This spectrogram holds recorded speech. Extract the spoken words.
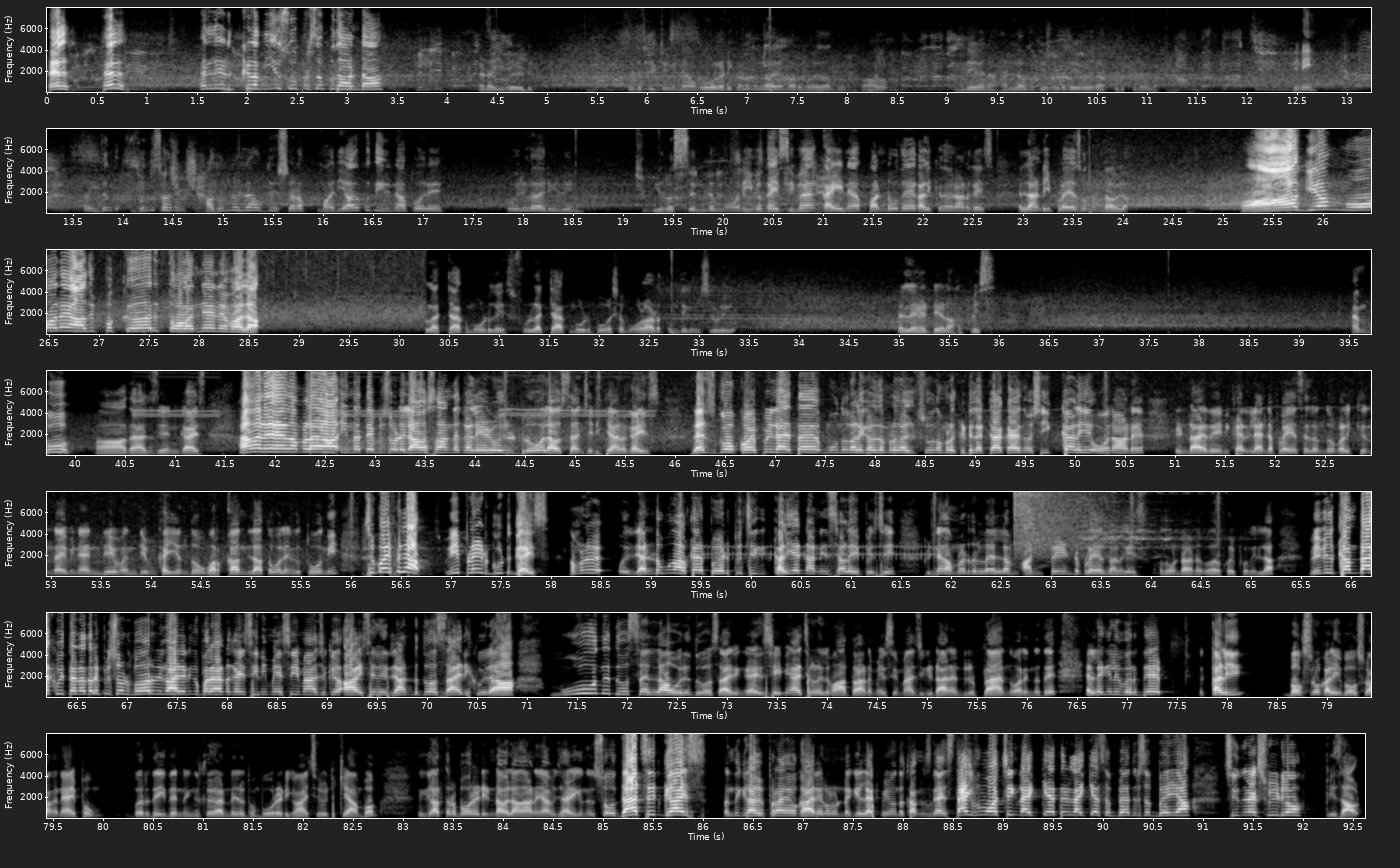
Tell എടുക്കണം നീ super എടാ ഇവ എടുത്തിട്ട് goal അടിക്കണം എന്നുള്ള കാര്യം മറന്നുപോയതാന്ന് തോന്നുന്നു. പാവം. Number 11, എന്ത് ചെയ്യാനാ? എല്ലാ ബുദ്ധിയും കൂടെ ദൈവം ഒരാൾക്ക് കൊടുക്കില്ലല്ലോ. ഇനി മര്യാദയ്ക്ക് തിരിഞ്ഞാ പോരെ. ഒരു കാര്യമില്ല ഇനി. ഇറസിന്റെ ഇവൻ കൈസ് ഇവ game. പണ്ട് മുതലേ കളിക്കുന്നവനാണ് കൈസ് അല്ലാണ്ട് ഈ പ്ലേയേഴ്സ് ഒന്നും ഉണ്ടാവില്ല. ഭാഗ്യം മോനെ അതിപ്പോ കേറി തുളഞ്ഞേനെ വല. ഫുൾ അറ്റാക്ക് മോഡ് കൈസ് ഫുൾ അറ്റാക്ക് മോഡ് പോ പക്ഷെ എന്തെങ്കിലും മിസ്സിൽ വിളിക്കും എല്ലാം ഹെഡ് ചെയ്യടാ പ്ലീസ് എംബു ആ ദാറ്റ്സ് എൻ ഗൈസ് അങ്ങനെ നമ്മൾ ഇന്നത്തെ എപ്പിസോഡിൽ അവസാനത്തെ കളിയിൽ ഒരു ഡ്രോയിൽ അവസാനിച്ചിരിക്കുകയാണ് ഗൈസ് ലെറ്റ്സ് ഗോ കുഴപ്പമില്ലാത്ത മൂന്ന് കളികൾ നമ്മൾ കളിച്ചു. നമ്മൾ കിട്ടിൽ അറ്റാക്ക് ആയിരുന്നു. പക്ഷേ ഇക്കളി ഓനാണ് ഉണ്ടായത്. എനിക്കറിയില്ല എന്റെ പ്ലേയേഴ്സിൽ എന്തോ കളിക്കുന്നുണ്ടായി. പിന്നെ എന്റെയും എന്റെയും കൈ എന്തോ വർക്കാകുന്നില്ലാത്ത പോലെ എനിക്ക് തോന്നി. പക്ഷെ കുഴപ്പമില്ല. വി പ്ലേഡ് ഗുഡ് ഗൈസ് നമ്മൾ രണ്ട് മൂന്ന് ആൾക്കാരെ പേടിപ്പിച്ച് കളി തന്നെ അൺഇൻസ്റ്റാൾ ചെയ്യിപ്പിച്ച് പിന്നെ നമ്മുടെ അടുത്തുള്ള എല്ലാം അൺട്രെയിൻഡ് പ്ലേയേഴ്സ് ആണ് ഗൈസ് അതുകൊണ്ടാണ് വേറെ കുഴപ്പമൊന്നുമില്ല. We will come back with another episode വേറൊരു കാര്യം എനിക്ക് പറയാണ്ട് ഗൈസ് ഇനി മെസ്സി മാജിക്ക് ആഴ്ചയിൽ രണ്ട് ദിവസം ആയിരിക്കില്ല മൂന്ന് ദിവസമല്ല ഒരു ദിവസമായിരിക്കും ഗൈസ് ശനിയാഴ്ചകളിൽ മാത്രമാണ് മെസ്സി മാജിക് ഇടാൻ എന്റെ ഒരു പ്ലാൻ എന്ന് പറയുന്നത്. അല്ലെങ്കിൽ വെറുതെ കളി ബോക്സറോ കളി ബോക്സോ അങ്ങനെ ആയിപ്പം വെറുതെ ഇത് നിങ്ങൾക്ക് കണ്ട് ചിലപ്പം ബോറടിക്കും. ആഴ്ചയിൽ ഒരിക്കലാകുമ്പം നിങ്ങൾക്ക് അത്ര ബോറടി ഉണ്ടാവില്ല എന്നാണ് ഞാൻ വിചാരിക്കുന്നത്. സോ ദാറ്റ്സ് ഇറ്റ് ഗൈസ് എന്തെങ്കിലും അഭിപ്രായമോ കാര്യങ്ങളോ ഉണ്ടെങ്കിൽ let me the comments guys thank for watching like like sub sub ചെയ്യാം see the next video peace out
